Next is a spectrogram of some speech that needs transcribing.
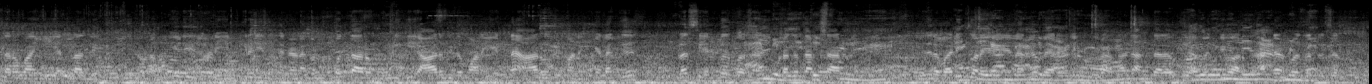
தரவாங்கி எல்லாத்தையும் பண்ண முடியுது இதனுடைய இன்க்ரீடியன்ஸ் என்னென்னாக்கா முப்பத்தாறு மூலிகை ஆறு விதமான எண்ணெய் விதமான கிழங்கு ப்ளஸ் எண்பது பர்சன்டேஜ் முடக்கத்தான் சார் இதில் வலி குறைய என்னங்க வேற அந்த அளவுக்கு ஹண்ட்ரட் பர்சன்ட் ரிசல்ட்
